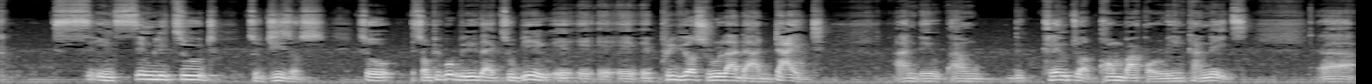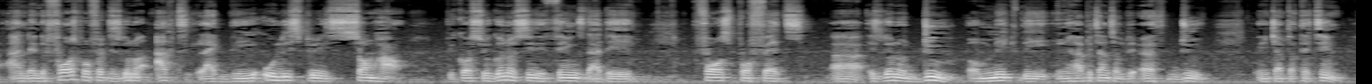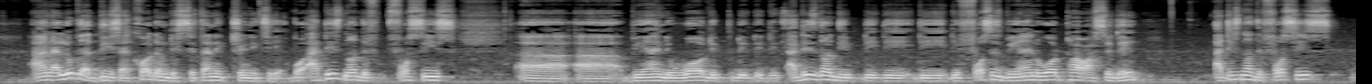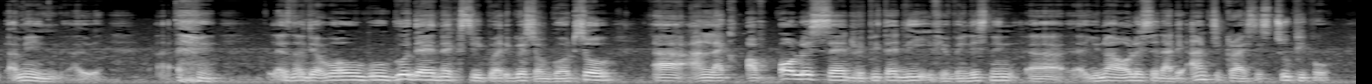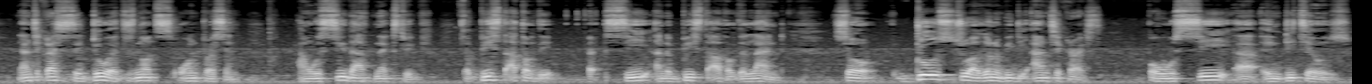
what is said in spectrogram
in similitude to Jesus. So some people believe that to be a, a, a, a previous ruler that died and they, and they claim to have come back or reincarnate uh, and then the false prophet is going to act like the Holy Spirit somehow, because you're going to see the things that the false prophet uh, is going to do or make the inhabitants of the earth do in chapter 13. And I look at this, I call them the satanic trinity, but are these not the forces? Uh, uh, behind the world, the, the, the, are these not the, the, the, the, forces behind world powers today? Are these not the forces? I mean, let's not do well we'll go there next week by the grace of god. So uh, and like i've always said repeatedly if you've been listening uh, you know i always say that the antichrist is two people. The antichrist is a doer it is not one person. And we'll see that next week. The beast out of the uh, sea and the beast out of the land. So those two are going to be the antichrist. But we'll see uh, in details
